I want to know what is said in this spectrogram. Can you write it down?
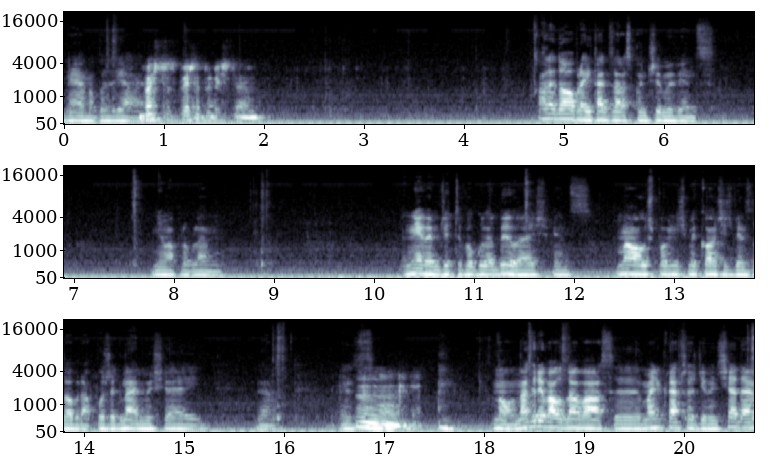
Nie no, bez jaj. Weź tu spieszę tu gdzieś ten. Ale dobra, i tak zaraz kończymy, więc nie ma problemu. Nie wiem, gdzie ty w ogóle byłeś, więc no, już powinniśmy kończyć, więc dobra, pożegnajmy się i nie. Więc, Mm. no, nagrywał dla was y, Minecraft 697.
